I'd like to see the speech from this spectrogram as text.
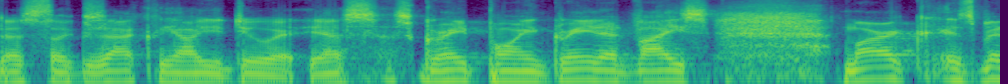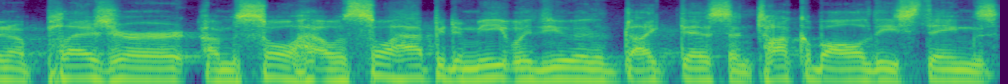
that's exactly how you do it. Yes, that's great point. Great advice, Mark. It's been a pleasure. I'm so I was so happy to meet with you like this and talk about all these things.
